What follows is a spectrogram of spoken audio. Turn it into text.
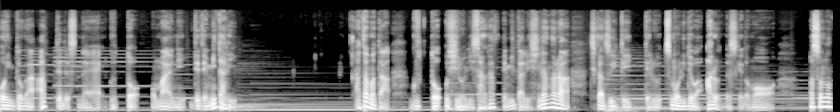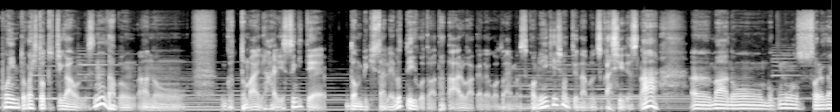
ポイントがあってですね、ぐっと前に出てみたり、はたまたぐっと後ろに下がってみたりしながら近づいていってるつもりではあるんですけども、まあ、そのポイントが人と違うんですね、多分。あのー、ぐっと前に入りすぎて、ドン引きされるっていうことは多々あるわけでございます。コミュニケーションっていうのは難しいですな。うん、まあ、あのー、僕もそれが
